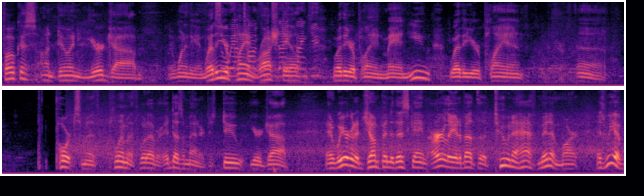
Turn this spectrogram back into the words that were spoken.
focus on doing your job and winning the game. Whether all you're playing for today, Rochdale, you. whether you're playing Man U, whether you're playing uh, Portsmouth, Plymouth, whatever. It doesn't matter. Just do your job. And we are going to jump into this game early at about the two and a half minute mark as we have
